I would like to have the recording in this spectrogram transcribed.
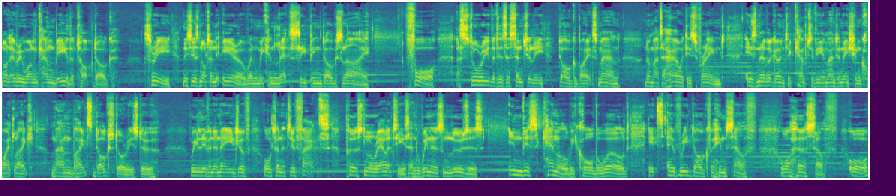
not everyone can be the top dog. Three, this is not an era when we can let sleeping dogs lie. Four, a story that is essentially dog bites man, no matter how it is framed, is never going to capture the imagination quite like man bites dog stories do. We live in an age of alternative facts, personal realities, and winners and losers. In this kennel we call the world, it's every dog for himself, or herself, or,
